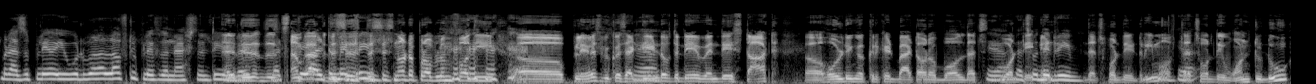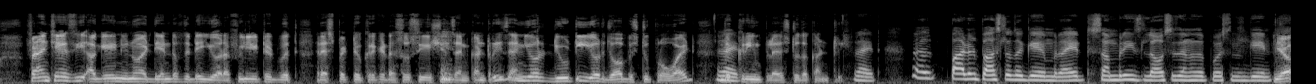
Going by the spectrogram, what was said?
But as a player, you would well love to play for the national team, Uh, right? this, this- That's the ultimate this is dream. this is not a problem for the players because at the end of the day, when they start holding a cricket bat or a ball, that's Yeah, what that's they what they dream. That's what they dream of. Yeah. That's what they want to do. Franchisee again, you know, at the end of the day, you are affiliated with respective cricket associations and countries, and your duty, your job is to provide the cream players to the country. Right. Well, part and parcel of the game, right? Somebody's loss is another person's gain. Yeah.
